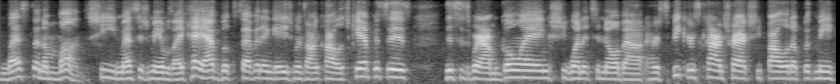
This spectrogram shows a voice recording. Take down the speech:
less than a month, she messaged me and was like, Hey, I've booked seven engagements on college campuses. This is where I'm going. She wanted to know about her speaker's contract. She followed up with me.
